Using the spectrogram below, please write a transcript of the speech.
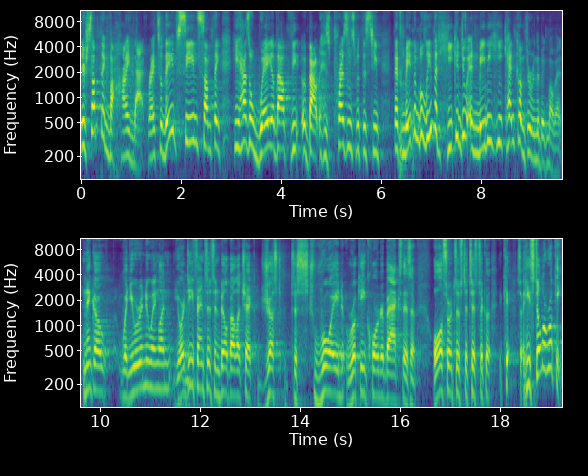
there's something behind that, right? So they've seen something. He has a way about the about his presence with this team that's made them believe that he can do it, and maybe he can come through in the big moment. Ninko, when you were in New England, your mm-hmm. defenses and Bill Belichick just destroyed rookie quarterbacks. There's a, all sorts of statistical. So he's still a rookie.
